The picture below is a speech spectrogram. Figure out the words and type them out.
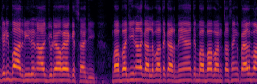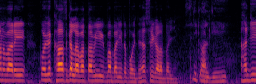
ਜਿਹੜੀ ਬਹਾਦਰੀ ਦੇ ਨਾਲ ਜੁੜਿਆ ਹੋਇਆ ਕਿੱਸਾ ਜੀ। ਬਾਬਾ ਜੀ ਨਾਲ ਗੱਲਬਾਤ ਕਰਦੇ ਆਂ ਤੇ ਬਾਬਾ ਬੰਤਾ ਸਿੰਘ ਪਹਿਲਵਾਨ ਬਾਰੇ ਕੁਝ ਖਾਸ ਗੱਲਾਂ ਬਾਤਾਂ ਵੀ ਬਾਬਾ ਜੀ ਤੋਂ ਪੁੱਛਦੇ ਹਾਂ ਸਤਿ ਸ੍ਰੀ ਅਕਾਲ ਬਾਬਾ ਜੀ। ਸਤਿ ਸ੍ਰੀ ਅਕਾਲ ਜੀ। ਹਾਂਜੀ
